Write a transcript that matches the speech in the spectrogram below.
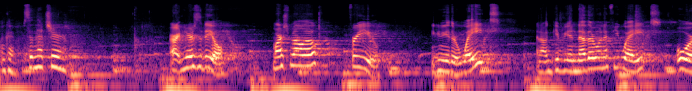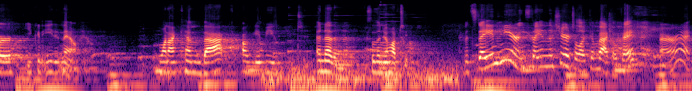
Okay, sit in that chair. All right, here's the deal. Marshmallow for you. You can either wait, and I'll give you another one if you wait, or you can eat it now. When I come back, I'll give you t- another so then you'll have two. But stay in here and stay in the chair till I come back, okay? All right.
